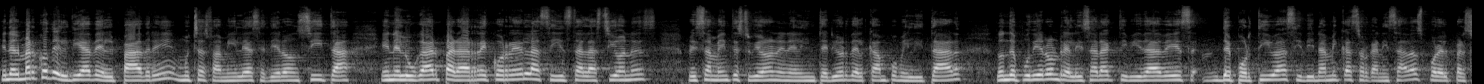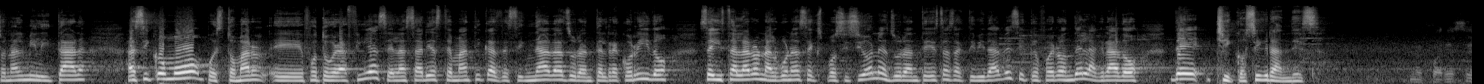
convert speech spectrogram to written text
En el marco del Día del Padre, muchas familias se dieron cita en el lugar para recorrer las instalaciones. Precisamente estuvieron en el interior del campo militar, donde pudieron realizar actividades deportivas y dinámicas organizadas por el personal militar, así como pues tomar eh, fotografías en las áreas temáticas designadas durante el recorrido. Se instalaron algunas exposiciones durante estas actividades y que fueron del agrado de chicos y grandes. Me parece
